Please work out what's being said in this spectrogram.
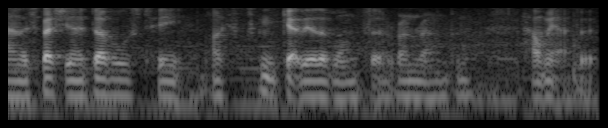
and especially in a doubles team, I can get the other one to run around and help me out a bit.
